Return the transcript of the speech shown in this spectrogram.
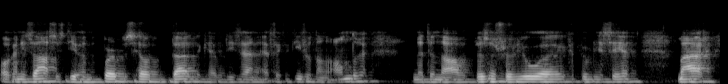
organisaties die hun purpose heel duidelijk hebben, die zijn effectiever dan andere. Net in de Harvard Business Review uh, gepubliceerd. Maar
